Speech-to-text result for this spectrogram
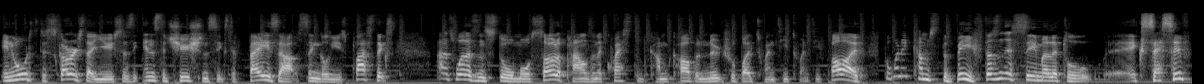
in order to discourage their use as the institution seeks to phase out single-use plastics as well as install more solar panels in a quest to become carbon neutral by 2025. But when it comes to the beef, doesn't this seem a little excessive?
